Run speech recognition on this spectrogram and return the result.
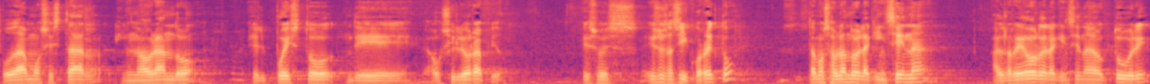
podamos estar inaugurando el puesto de auxilio rápido. Eso es, eso es así, ¿correcto? Estamos hablando de la quincena, alrededor de la quincena de octubre,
